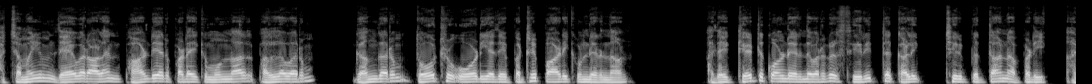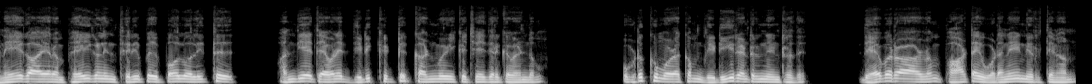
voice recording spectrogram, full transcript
அச்சமயம் தேவராளன் பாண்டியர் படைக்கு முன்னால் பல்லவரும் கங்கரும் தோற்று ஓடியதைப் பற்றி பாடிக்கொண்டிருந்தான். அதை கேட்டுக்கொண்டிருந்தவர்கள் சிரித்த களிச்சிரிப்புத்தான் அப்படி. அநேகாயிரம் பேய்களின் சிரிப்பை போல் ஒலித்து வந்தியத்தேவனை திடுக்கிட்டு கண்விழிக்கச் செய்திருக்க வேண்டும். உடுக்கு முழக்கம் திடீரென்று நின்றது. தேவராளனும் பாட்டை உடனே நிறுத்தினான்.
